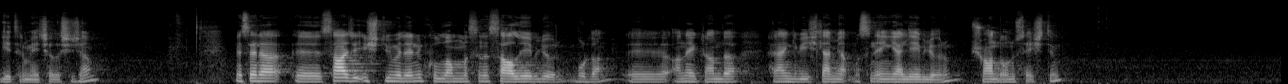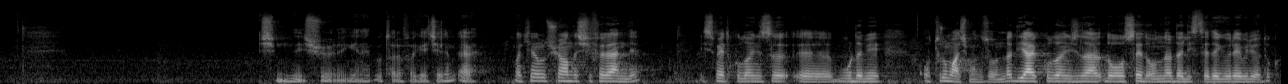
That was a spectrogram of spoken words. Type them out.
getirmeye çalışacağım. Mesela e, sadece iş düğmelerini kullanmasını sağlayabiliyorum buradan. E, ana ekranda herhangi bir işlem yapmasını engelleyebiliyorum. Şu anda onu seçtim. Şimdi şöyle gene bu tarafa geçelim. Evet, makinemiz şu anda şifrelendi. İsmet kullanıcısı e, burada bir oturum açmak zorunda. Diğer kullanıcılar da olsaydı onları da listede görebiliyorduk.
